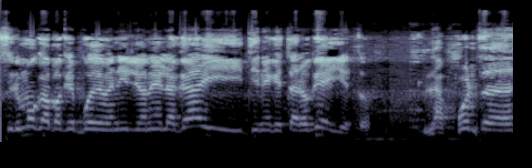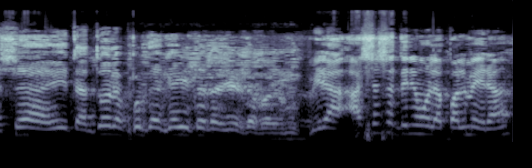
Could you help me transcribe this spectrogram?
firmó, capaz que puede venir Lionel acá y tiene que estar ok esto. Las puertas de allá, eh, están todas las puertas que hay están abiertas para mí. Mira, allá ya tenemos la palmera.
